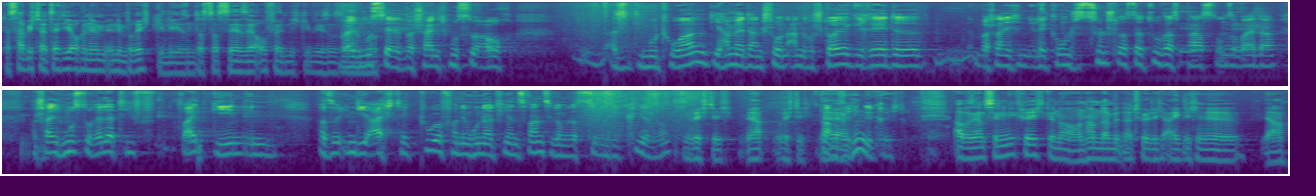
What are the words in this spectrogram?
Das habe ich tatsächlich auch in dem, in dem Bericht gelesen, dass das sehr, sehr aufwendig gewesen sein Weil du muss. musst ja, wahrscheinlich musst du auch, also die Motoren, die haben ja dann schon andere Steuergeräte, wahrscheinlich ein elektronisches Zündschloss dazu, was passt und so weiter. Wahrscheinlich musst du relativ weit gehen in, also in die Architektur von dem 124er, um das zu integrieren. Ne? Richtig, ja, richtig. Da haben ja, sie ja. hingekriegt. Aber sie haben es hingekriegt, genau, und haben damit natürlich eigentlich eine, ja,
